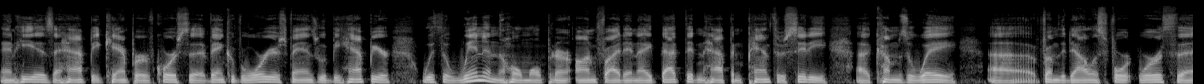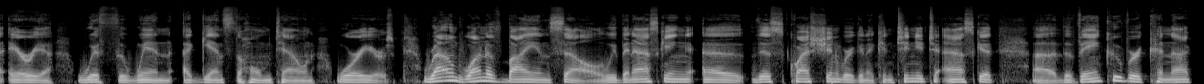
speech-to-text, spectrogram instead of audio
and he is a happy camper. Of course, uh, Vancouver Warriors fans would be happier with a win in the home opener on Friday night. That didn't happen. Panther City uh, comes away uh, from the Dallas Fort Worth uh, area with the win against the hometown Warriors. Round one of buy and sell. We've been asking uh, this question. We're going to continue to ask it. Uh, the Vancouver Canucks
